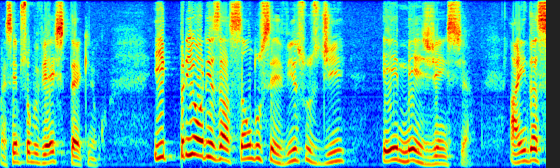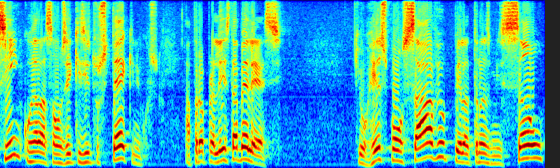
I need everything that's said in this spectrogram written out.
mas sempre sob viés técnico. E priorização dos serviços de emergência. Ainda assim, com relação aos requisitos técnicos, a própria lei estabelece que o responsável pela transmissão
